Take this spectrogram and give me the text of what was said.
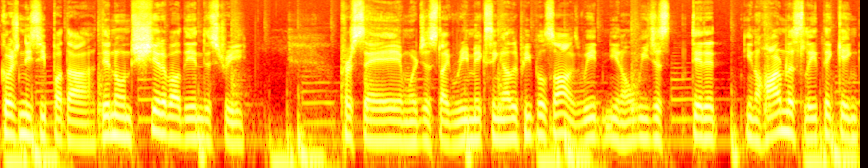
Kuch pata. Didn't know shit about the industry per se, and we're just like remixing other people's songs. We, you know, we just did it, you know, harmlessly, thinking,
